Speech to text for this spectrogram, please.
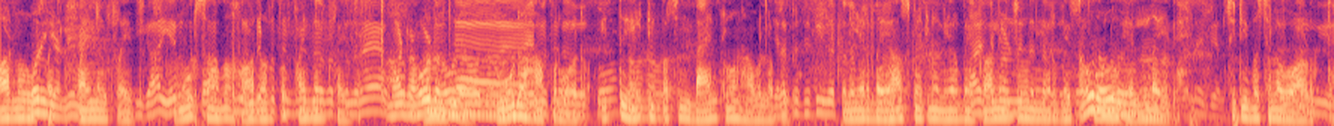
ಆರುನೂರು ರೂಪಾಯಿ ಫೈನಲ್ ಪ್ರೈಸ್ ಮೂರು ಸಾವಿರದ ಆರುನೂರು ರೂಪಾಯಿ final price MUDA half road with eighty percent bank loan available. Nearby hospital nearby college nearby school ಎಲ್ಲ ಇದೆ. ಸಿಟಿ ಬಸ್ ಎಲ್ಲ ಓಡಾಡುತ್ತೆ.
